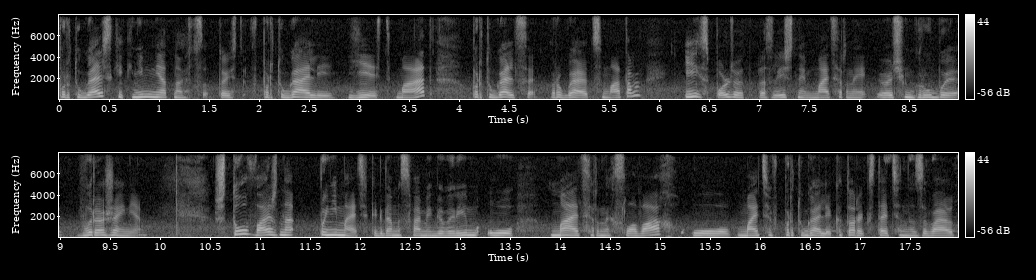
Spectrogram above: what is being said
Португальский к ним не относится. То есть в Португалии есть мат, португальцы ругаются матом и используют различные матерные и очень грубые выражения. Что важно понимать, когда мы с вами говорим о матерных словах, о мате в Португалии, которые, кстати, называют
